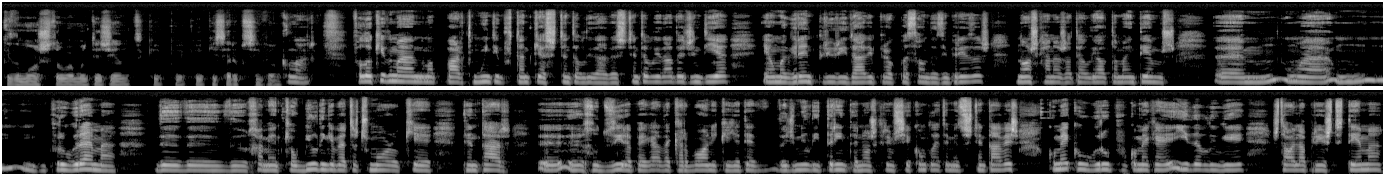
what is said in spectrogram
que demonstrou a muita gente que, que, que, isso era possível. Claro. Falou aqui de uma, de uma, parte muito importante que é a sustentabilidade. A sustentabilidade hoje em dia é uma grande prioridade e preocupação das empresas. Nós cá na JLL também temos um, uma, um, um programa de, de, de, realmente que é o Building a Better Tomorrow, que é tentar uh, reduzir a pegada carbónica e até 2030 nós queremos ser completamente sustentáveis. Como é que o grupo, como é que a IWG está a olhar para este tema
